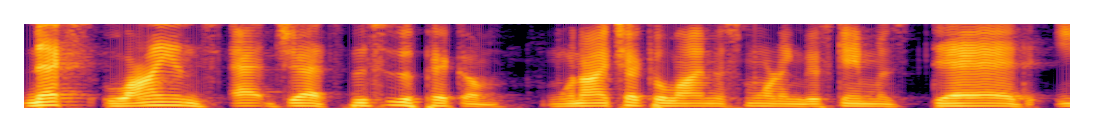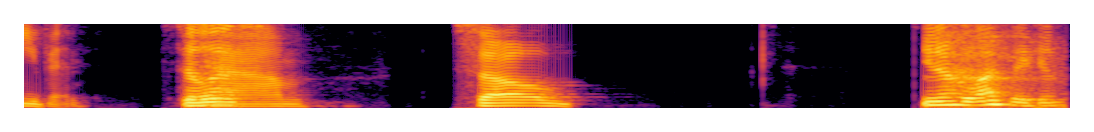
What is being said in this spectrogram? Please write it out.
Next, Lions at Jets. This is a pick 'em. When I checked the line this morning, this game was dead even. Still is. Um, so You know who I'm picking?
